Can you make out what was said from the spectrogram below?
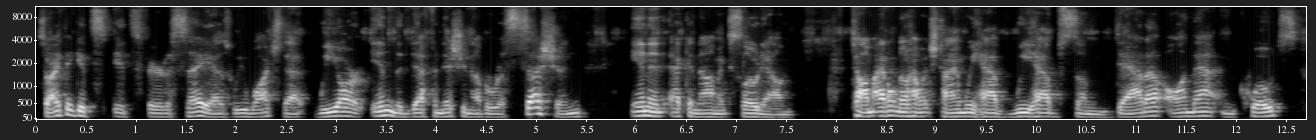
So i think it's it's fair to say as we watch that we are in the definition of a recession in an economic slowdown Tom, I don't know how much time we have. We have some data on that and quotes.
